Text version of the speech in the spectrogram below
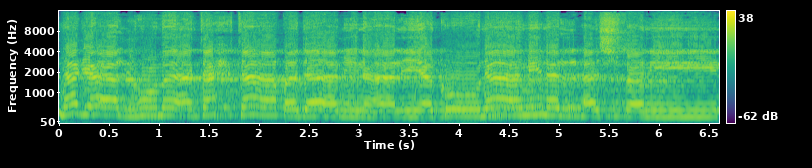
نجعلهما تحت أقدامنا ليكونا من الأسفلين.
